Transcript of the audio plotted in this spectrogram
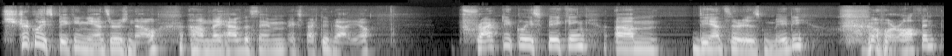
Strictly speaking, the answer is no. Um, they have the same expected value. Practically speaking, um, the answer is maybe or often.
